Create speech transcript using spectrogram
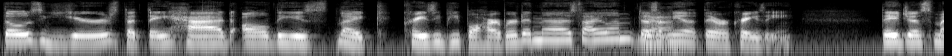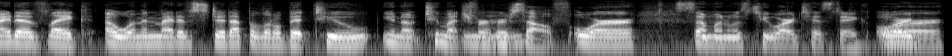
those years that they had all these like crazy people harbored in the asylum doesn't Yeah. mean that they were crazy. They just might have like a woman might have stood up a little bit too, you know, too much for mm-hmm. herself, or Someone was too artistic or, or,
